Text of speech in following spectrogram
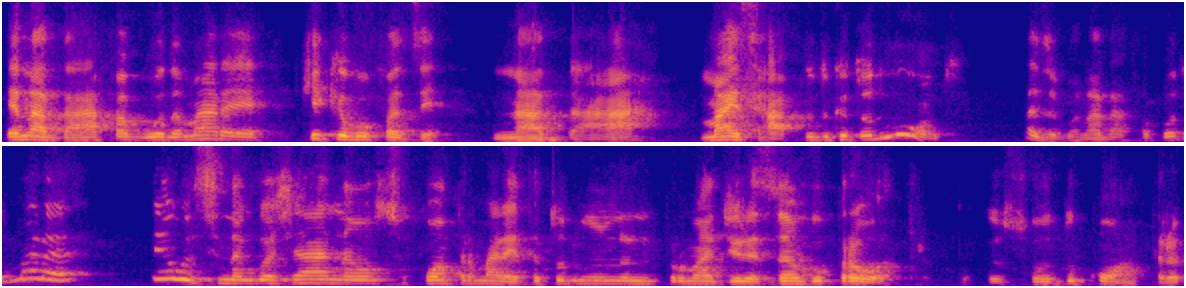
É nadar a favor da maré. O que que eu vou fazer? Nadar mais rápido do que todo mundo. Mas eu vou nadar a favor da maré. Eu, esse negócio de, ah, não, sou contra a maré, está todo mundo indo para uma direção, eu vou para outra eu sou do contra.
